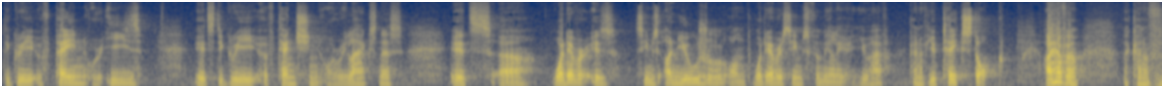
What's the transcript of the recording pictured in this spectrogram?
degree of pain or ease, its degree of tension or relaxedness, its uh, whatever is seems unusual and whatever seems familiar. You have kind of you take stock. I have a, a kind of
